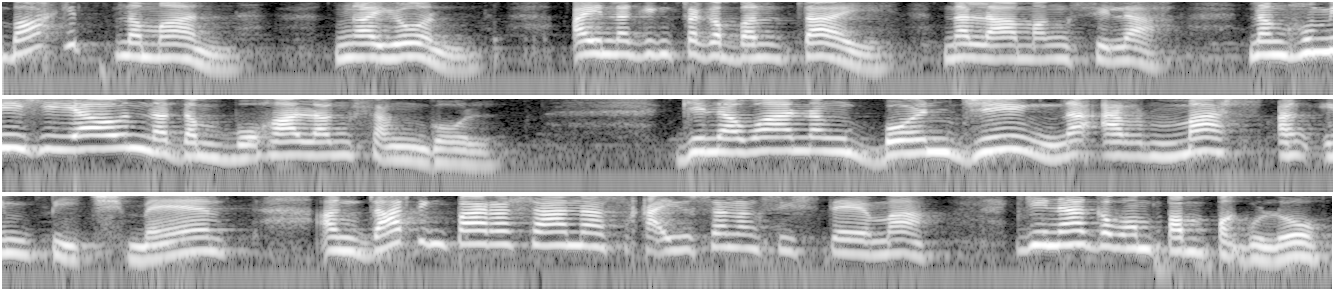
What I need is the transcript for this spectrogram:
Bakit naman ngayon ay naging tagabantay na lamang sila ng humihiyaw na dambuhalang sanggol? Ginawa ng bonjing na armas ang impeachment. Ang dating para sana sa kaayusan ng sistema, ginagawang pampagulo,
